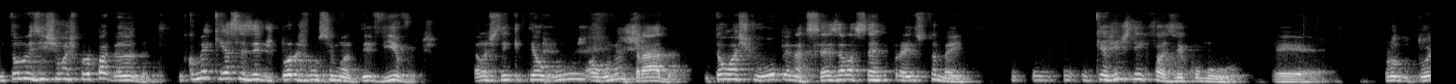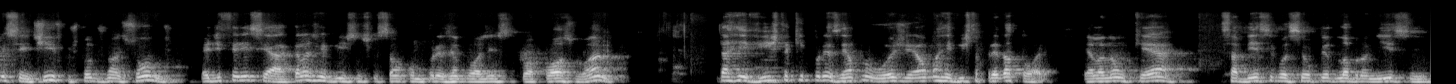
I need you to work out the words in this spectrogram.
Então não existe mais propaganda. E como é que essas editoras vão se manter vivas? Elas têm que ter algum, alguma entrada. Então acho que o Open Access ela serve para isso também. O, o, o, que a gente tem que fazer como é, produtores científicos, todos nós somos, é diferenciar aquelas revistas que são, como por exemplo, o Alice do Apóstolo Ano, da revista que, por exemplo, hoje é uma revista predatória. Ela não quer saber se você é o Pedro Labronice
